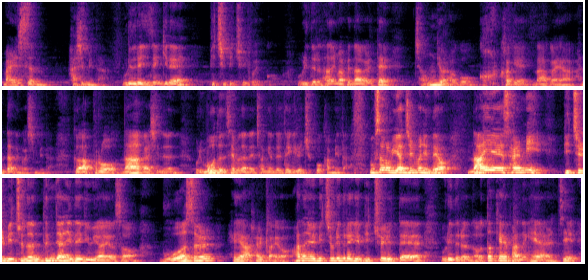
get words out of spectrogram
말씀하십니다. 우리들의 인생길에 빛이 비추이고 있고 우리들은 하나님 앞에 나아갈 때 정결하고 거룩하게 나아가야 한다는 것입니다. 그 앞으로 나아가시는 우리 모든 세문안의 청년들 되기를 축복합니다. 묵상을 위한 질문인데요. 나의 삶이 빛을 비추는 등잔이 되기 위하여서 무엇을 해야 할까요? 하나님의 빛이 우리들에게 비추일 때 우리들은 어떻게 반응해야 할지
